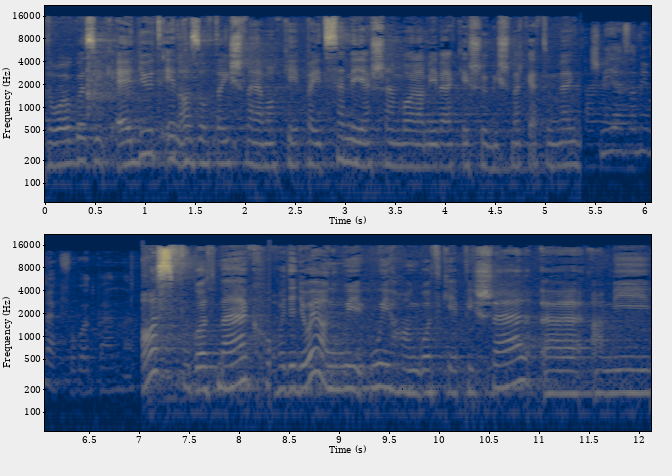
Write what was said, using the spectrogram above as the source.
dolgozik együtt, én azóta ismerem a képeit személyesen valamivel később ismerkedtünk meg. És mi az, ami megfogott benne? Az fogott meg, hogy egy olyan új, új hangot képvisel, ami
